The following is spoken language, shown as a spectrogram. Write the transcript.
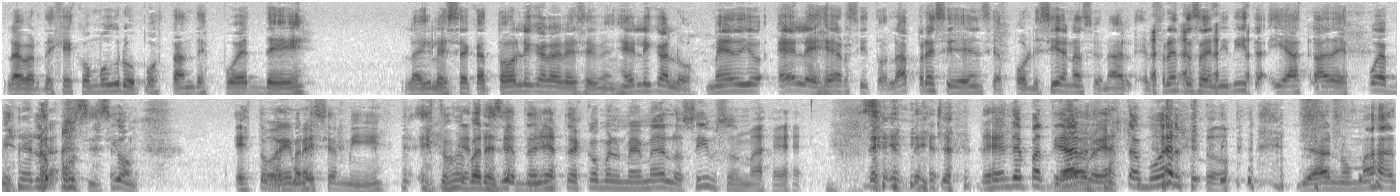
la verdad es que como grupo están después de la Iglesia Católica, la Iglesia Evangélica, los medios, el ejército, la presidencia, Policía Nacional, el Frente Sandinista y hasta después viene la oposición. Esto me parece a mí. Esto me parece a mí. Esto es como el meme de los Simpsons, maje. dejen de patearlo, ya, está muerto. ya, no más.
